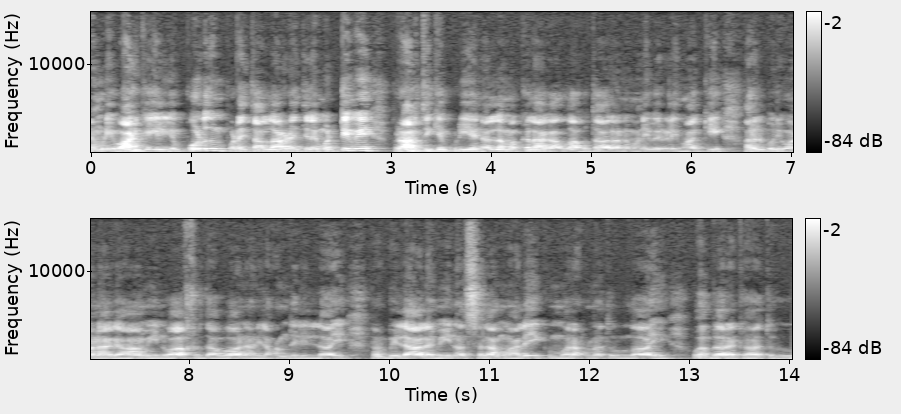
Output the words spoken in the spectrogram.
நம்முடைய வாழ்க்கையில் எப்பொழுதும் படைத்த அல்லாஹ் இடத்தில் மட்டுமே பிரார்த்திக்கக்கூடிய நல்ல மக்களாக அல்லாஹு தாலா நம் அனைவர்களையும் ஆக்கி அருள் புரிவானாக ஆமீன் வாஹர் தவானான் அல்ஹம்துலில்லாஹி ரப்பில் ஆலமீன் அஸ்ஸலாமு அலைக்கும் வரஹ்மத்துல்லாஹி வபரகாத்துஹு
